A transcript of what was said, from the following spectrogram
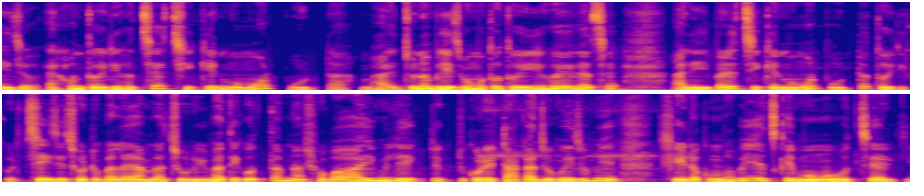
এই যে, এখন তৈরি হচ্ছে চিকেন মোমোর পুরটা। ভাইয়ের জন্য ভেজ মোমো তো তৈরি হয়ে গেছে। আর এইবারে চিকেন মোমোর পুরটা তৈরি করছে। এই যে ছোটোবেলায় আমরা চড়ুই ভাতি করতাম না, সবাই মিলে একটু একটু করে টাকা জমিয়ে জমিয়ে সেই রকমভাবেই আজকে মোমো হচ্ছে আর কি।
